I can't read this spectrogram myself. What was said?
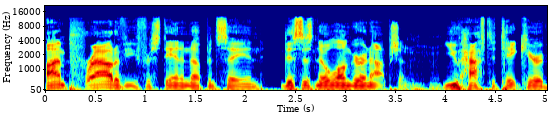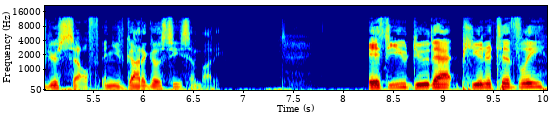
I'm proud of you for standing up and saying this is no longer an option. Mm-hmm. You have to take care of yourself, and you've got to go see somebody. If you do that punitively,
